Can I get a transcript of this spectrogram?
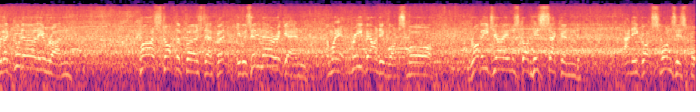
With a good early run, Carr stopped the first effort, he was in there again, and when it rebounded once more, Robbie James got his second, and he got Swansea's fourth.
